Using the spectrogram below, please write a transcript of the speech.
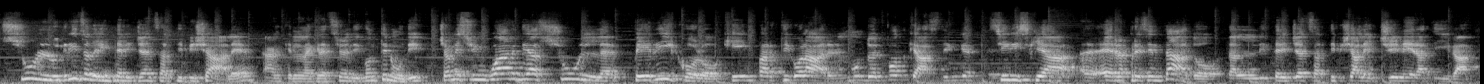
sull'utilizzo dell'intelligenza artificiale, anche nella creazione di contenuti, ci ha messo in guardia sul pericolo che in particolare nel mondo del podcasting si rischia, eh, è rappresentato dall'intelligenza artificiale generativa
